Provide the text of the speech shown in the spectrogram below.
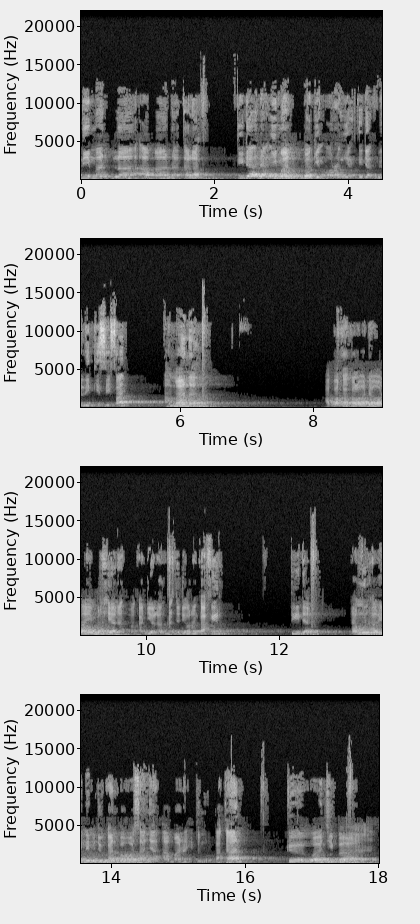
liman la amanatalah. Tidak ada iman bagi orang yang tidak memiliki sifat amanah. Apakah kalau ada orang yang berkhianat maka dia lantas jadi orang kafir? Tidak. Namun hal ini menunjukkan bahwasanya amanah itu merupakan kewajiban.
